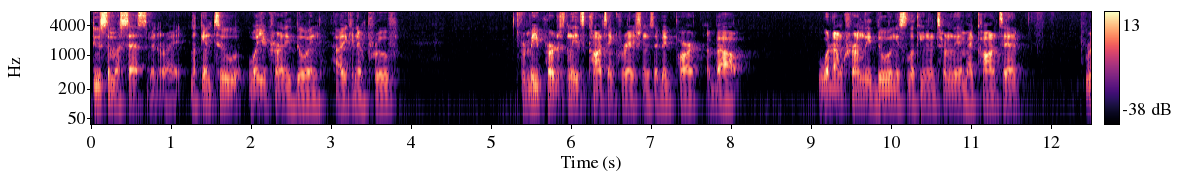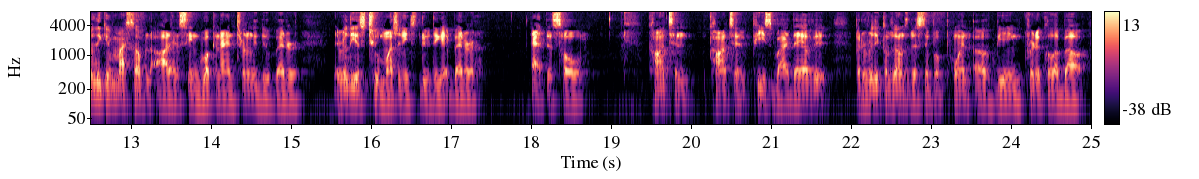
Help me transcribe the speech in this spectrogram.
do some assessment, right? Look into what you're currently doing, how you can improve. For me personally, it's content creation. It's a big part about what I'm currently doing is looking internally at my content really giving myself an audit and seeing what can I internally do better. There really is too much I need to do to get better at this whole content content piece by day of it. But it really comes down to the simple point of being critical about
